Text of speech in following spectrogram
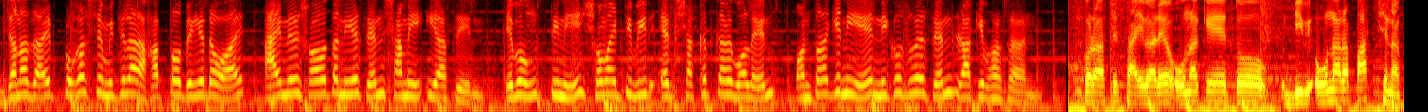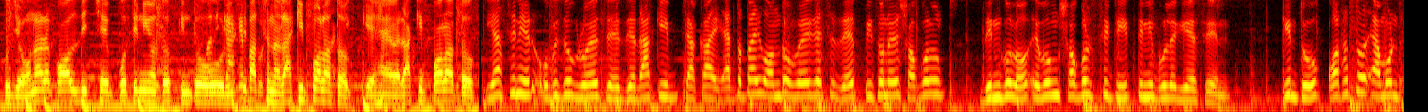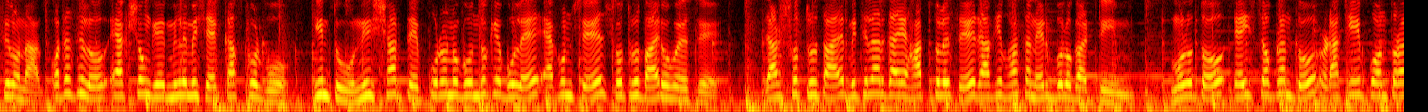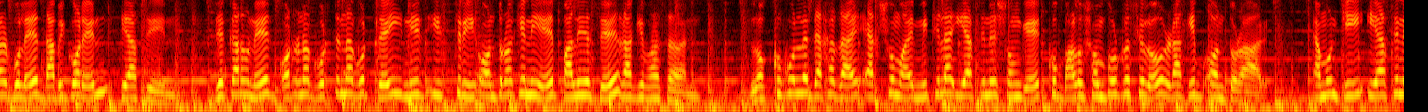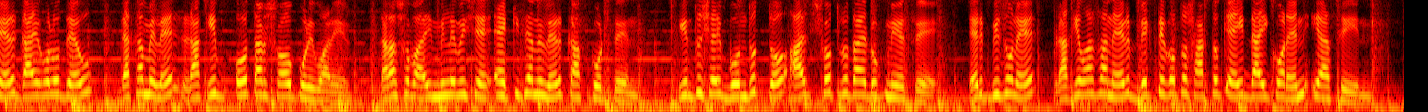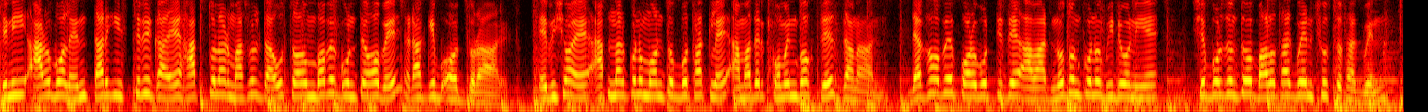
জানা যায়, প্রকাশ্যে মিথিলার হাত পা ভেঙে দেওয়ায় আইনের সহায়তা নিয়েছেন স্বামী ইয়াসিন এবং তিনি সময় টিভির এক সাক্ষাৎকারে বলেন অন্তরাকে নিয়ে নিখোঁজ হয়েছেন রাকিব হাসান। করা আছে সাইবারে ওনাকে তো ডিবি- ওনারা পাচ্ছে না খুঁজে। ওনারা কল দিচ্ছে প্রতিনিয়ত কিন্তু ও মানে পাচ্ছে না? রাকিব পলাতক। হ্যাঁ রাকিব পলাতক। ইয়াসিনের অভিযোগ রয়েছে যে রাকিব টাকায় এতটাই অন্ধ হয়ে গেছে যে পিছনের সকল দিনগুলো এবং সকল সিটি তিনি ভুলে গিয়েছেন। কিন্তু কথা তো এমন ছিল না। কথা ছিল একসঙ্গে মিলেমিশে কাজ করব। কিন্তু নিঃস্বার্থে পুরনো বন্ধুকে বলে এখন সে শত্রুতায় হয়েছে। যার শত্রুতায় মিথিলার গায়ে হাত তুলেছে রাকিব হাসানের ব্লগার টিম। মূলত এই চক্রান্ত রাকিব অন্তরার বলে দাবি করেন ইয়াসিন। যে কারণে ঘটনা ঘটতে না ঘটতেই নিজ স্ত্রী অন্তরাকে নিয়ে পালিয়েছে রাকিব হাসান। লক্ষ্য করলে দেখা যায়, একসময় মিথিলা ইয়াসিনের সঙ্গে খুব ভালো সম্পর্ক ছিল রাকিব অন্তরার। এমনকি ইয়াসিনের গায়ে হলুদেও দেখা মেলে রাকিব ও তার সহপরিবারের তারা সবাই মিলেমিশে একই চ্যানেলের কাজ করতেন। কিন্তু সেই বন্ধুত্ব আজ শত্রুতায় রূপ নিয়েছে। এর পিছনে রাকিব হাসানের ব্যক্তিগত স্বার্থকেই দায়ী করেন ইয়াসিন। তিনি আরও বলেন, তার স্ত্রীর গায়ে হাত তোলার মাসুলটাও চরমভাবে গুনতে হবে রাকিব অদ্দরার এ বিষয়ে আপনার কোনো মন্তব্য থাকলে আমাদের কমেন্ট বক্সে জানান। দেখা হবে পরবর্তীতে আবার নতুন কোনো ভিডিও নিয়ে। সে পর্যন্ত ভালো থাকবেন, সুস্থ থাকবেন।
